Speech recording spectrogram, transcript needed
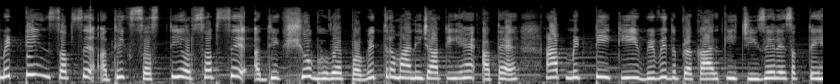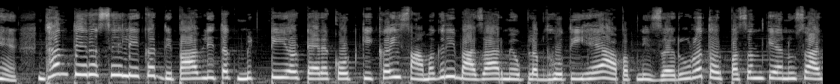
मिट्टी इन सबसे अधिक सस्ती और सबसे अधिक शुभ व पवित्र मानी जाती है। अतः आप मिट्टी की विविध प्रकार की चीज़ें ले सकते हैं। धनतेरस से लेकर दीपावली तक मिट्टी और टेराकोट की कई सामग्री बाज़ार में उपलब्ध होती है। आप अपनी ज़रूरत और पसंद के अनुसार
